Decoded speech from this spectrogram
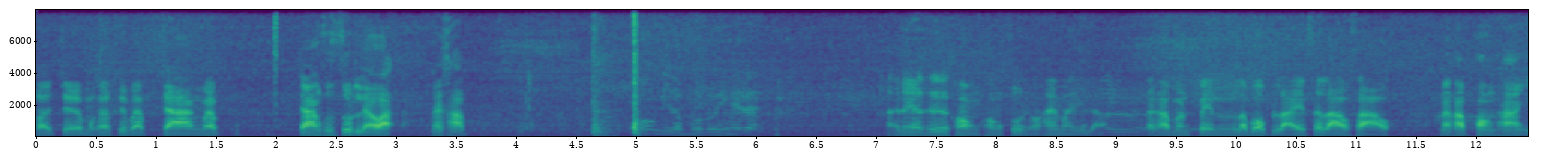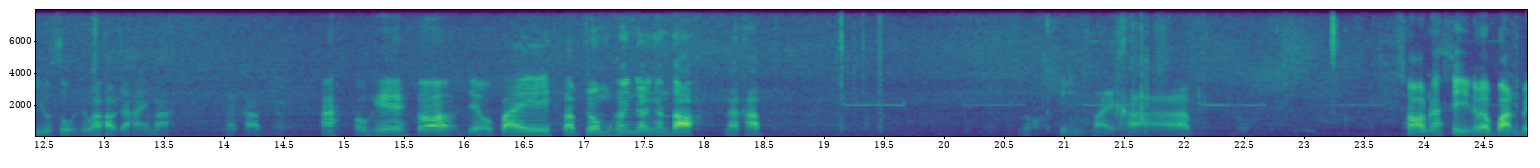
เราเจอมันก็คือแบบจางแบบจางสุดๆแล้วอะนะครับ โอ้มีลำโพงตัวนี้ให้ด้วย อันนี้ก็คือของของศูนย์เขาให้มาอยู่แล้วเออนะครับ มันเป็นระบบไลฟ์สลาวซาวนะครับ ของทางอิวสุที่ว่าเขาจะให้มานะครับอะโอเค ก็เดี๋ยวไปรับชมเครื่องยนต์กันต่อนะครับโอเค ไปครับ ชอบนะสีนี่แบบหวานแหว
